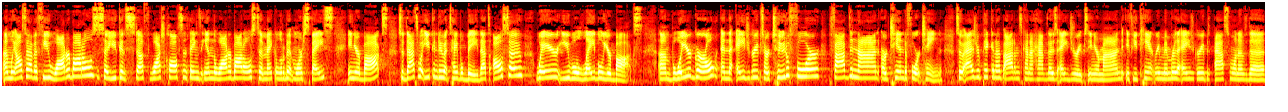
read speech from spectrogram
Um, we also have a few water bottles, so you can stuff washcloths and things in the water bottles to make a little bit more space in your box. So that's what you can do at table B. That's also where you will label your box. Um, boy or girl, and the age groups are two to four, five to nine, or 10 to 14. So as you're picking up items, kind of have those age groups in your mind. If you can't remember the age groups, ask one of the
